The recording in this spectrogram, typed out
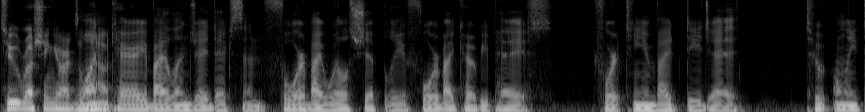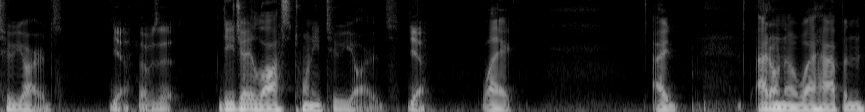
two rushing yards one allowed. carry by Lyn-J Dixon, four by Will Shipley, four by Kobe Pace, 14 by DJ, two only two yards. Yeah, that was it. DJ lost 22 yards. Yeah. Like, I, I don't know what happened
